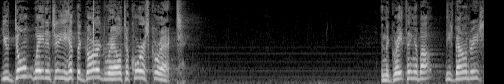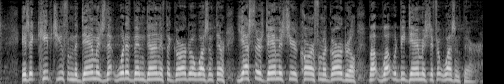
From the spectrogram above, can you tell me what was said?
You don't wait until you hit the guardrail to course correct. And the great thing about these boundaries is it keeps you from the damage that would have been done if the guardrail wasn't there. Yes, there's damage to your car from a guardrail, but what would be damaged if it wasn't there?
